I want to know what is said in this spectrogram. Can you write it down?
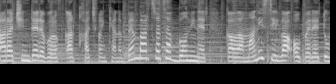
Առաջին դերը, որով Կարփ Խաչվանքյանը բեմ բարձրացավ Բոնիներ, Կալամանի Սիլվա օպերետում։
